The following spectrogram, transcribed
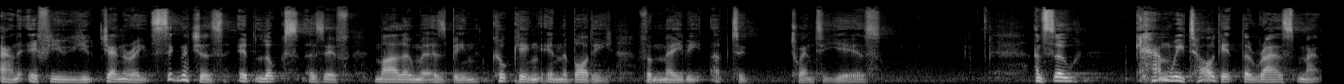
And if you, you generate signatures, it looks as if myeloma has been cooking in the body for maybe up to 20 years. And so, can we target the RAS MAP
